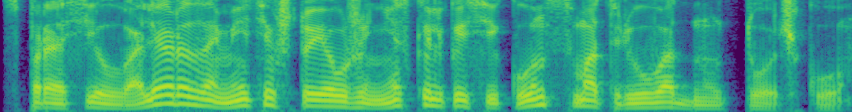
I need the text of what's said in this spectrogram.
спросил Валера, заметив, что я уже несколько секунд смотрю в одну точку.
